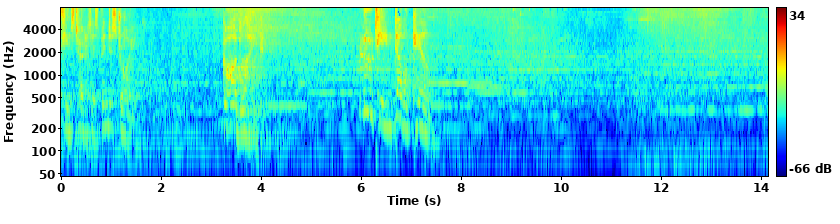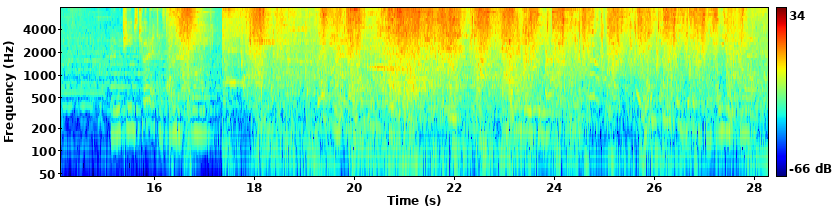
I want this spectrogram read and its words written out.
Team's turret has been destroyed. Godlike. Blue Team double kill. Blue Team's turret has been destroyed. Red Team's turret has been destroyed. Red Team's inhibitor has been destroyed.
